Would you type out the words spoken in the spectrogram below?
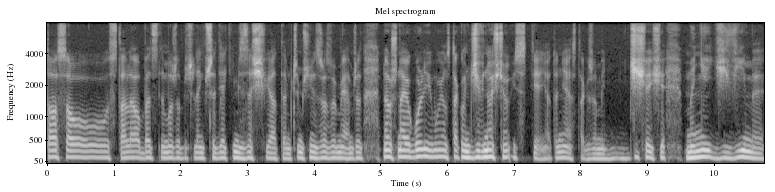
To są stale obecny, może być lęk przed jakimś zaświatem, czymś niezrozumiałym, że no już najogólniej mówiąc taką dziwnością istnienia. To nie jest tak, że my dzisiaj się mniej dziwimy,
